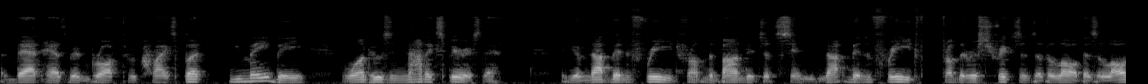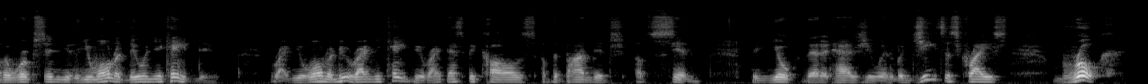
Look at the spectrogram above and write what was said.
that has been brought through Christ. But you may be one who's not experienced that. You have not been freed from the bondage of sin. You've not been freed from the restrictions of the law. There's a law that works in you that you want to do and you can't do. Right? You want to do right and you can't do right. That's because of the bondage of sin, the yoke that it has you in. But Jesus Christ broke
